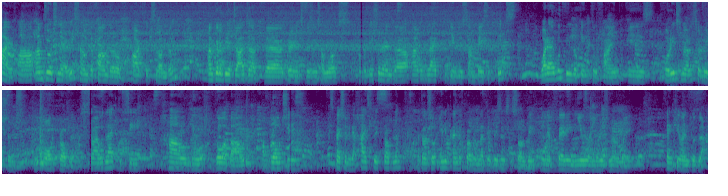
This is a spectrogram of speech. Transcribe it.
Hi, uh, I'm George Neris. I'm the founder of Artfix London. I'm going to be a judge at the Greenwich Business Awards competition and uh, I would like to give you some basic tips. What I would be looking to find is original solutions to all problems. So I would like to see how you go about approaching especially the high street problem, but also any kind of problem that your business is solving in a very new and original way. Thank you and good luck.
